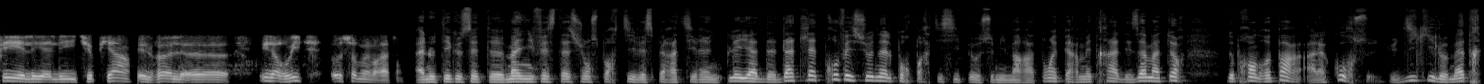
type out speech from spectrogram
filles, les, les Éthiopiens, ils veulent euh, 1h08 au semi-marathon. À noter que cette manifestation sportive espère attirer une pléiade d'athlètes professionnels pour participer au semi-marathon et permettra à des amateurs de prendre part à la course du 10 km.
